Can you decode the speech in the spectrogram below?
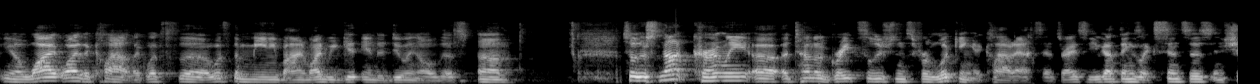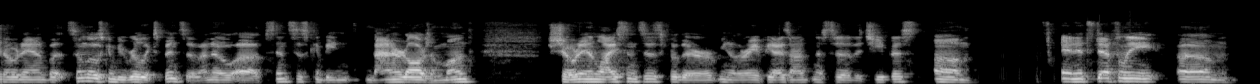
you know why why the cloud? Like, what's the what's the meaning behind why do we get into doing all this? Um, so there's not currently a, a, ton of great solutions for looking at cloud assets, right? So you've got things like Censys and Shodan, but some of those can be really expensive. I know uh, Censys can be $900 a month. Shodan licenses for their you know their APIs aren't necessarily the cheapest, um, and it's definitely um,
